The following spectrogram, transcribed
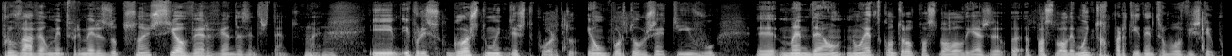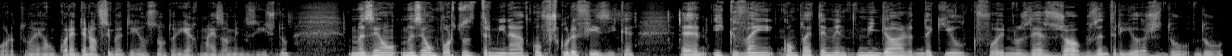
provavelmente primeiras opções se houver vendas entretanto. É? Uhum. E, e por isso gosto muito deste Porto, é um Porto objetivo, eh, mandão, não é de controle de posse de bola, aliás, a, posse de bola é muito repartida entre o Boa Vista e o Porto, é um 49-51, se não estou em erro, mais ou menos isto, mas é um, mas é um Porto determinado, com frescura física uh, e que vem completamente melhor daquilo que foi nos 10 jogos anteriores do, do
